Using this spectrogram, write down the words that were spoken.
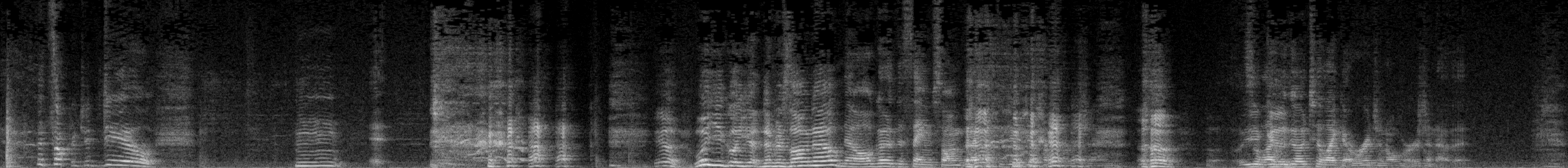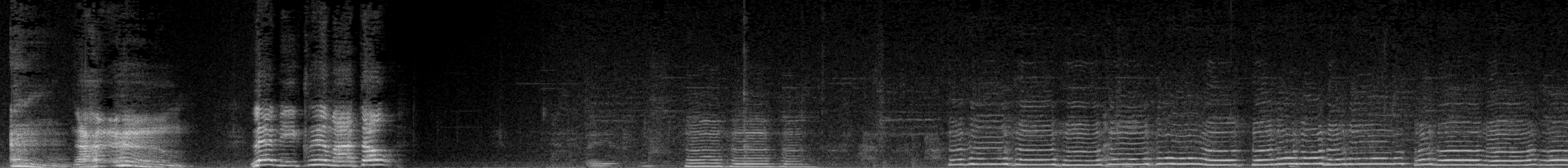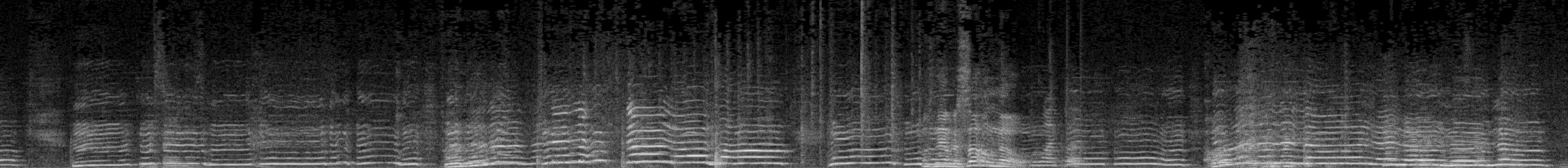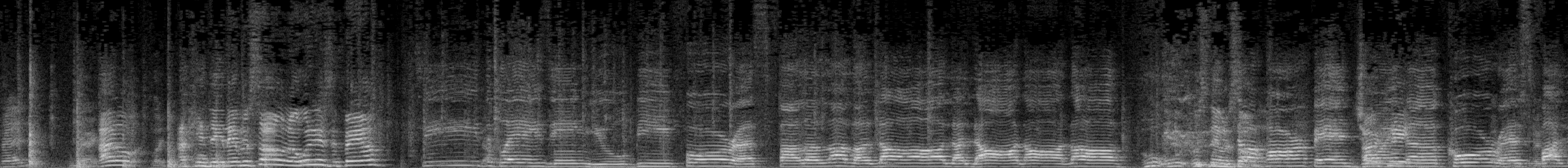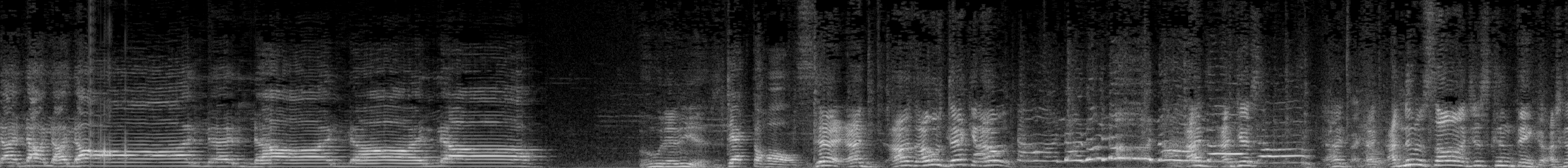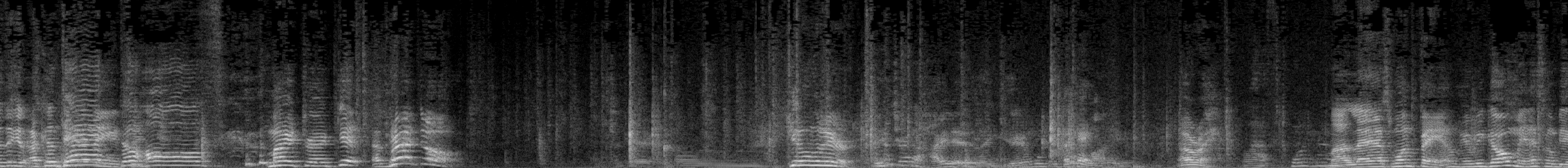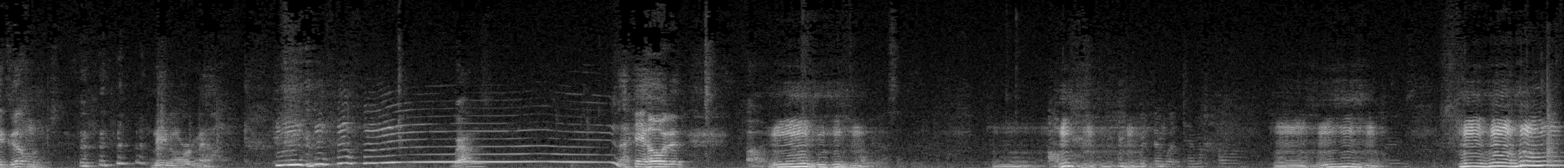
it's hard to do. yeah. Where you go? You got a different song now? No, I'll go to the same song, but I have to do a different version. Uh, So let me go to like an original version of it. Let me clear my throat. What's the name of the song though? One foot. Red. I don't. I can't think of the name of the song though. What is it, fam? See the blazing you'll be for us. Fa la la la la la la la la. Who, who- what's the name of the song? The harp and join Okay. the chorus. Fa la la la la la la la la. Who that is? Deck the halls. Deck. I, I, was- I was decking. I, was, la, la, la, la, I, I la, just. la. I, I, I knew the song. I just couldn't think. Of, I couldn't think. Of, I couldn't think of the Deck name. the halls. My turn. Get a rat dog. Okay. Um, Get over there. why you trying to hide it? Like, you don't want people Okay. to. All right. Last one. My last one, fam. Here we go, man. That's gonna be a good one. Leaving work now. Brown? I can't hold it. Oh. Mm-hmm. Probably not something. Within what time of color? Mm-hmm.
